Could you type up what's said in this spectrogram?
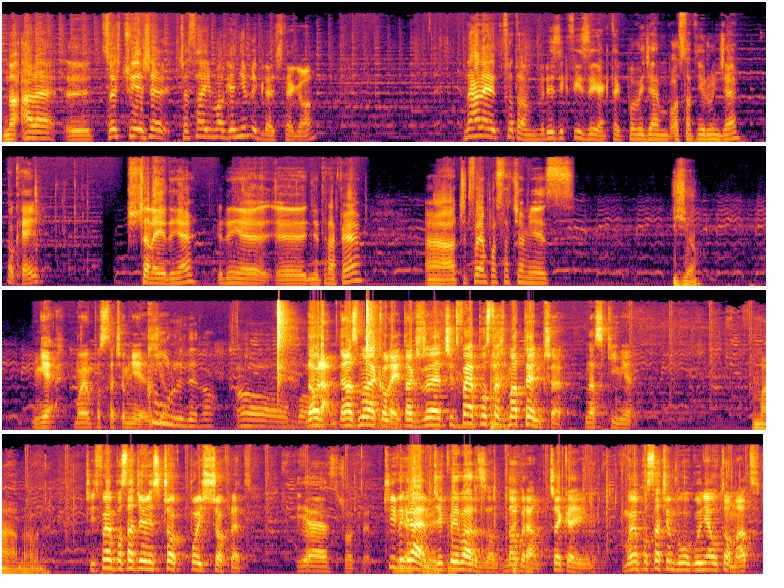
No ale y, coś czuję, że czasami mogę nie wygrać tego. No ale co tam, ryzyk fizyk, jak tak powiedziałem w ostatniej rundzie. Okej. Strzelę jedynie, jedynie y, nie trafię. A, czy twoją postacią jest... Zio. Nie, moją postacią nie jest. Kurde no. O, bo... Dobra, teraz moja kolej. Także, czy twoja postać ma tęczę na skinie? Ma, dobra. Czyli twoją postacią jest czok, Polish Chocolate. Jest czoklet. Czyli wygrałem, dziękuję bardzo. Dobra, czekaj. Moją postacią był ogólnie automat.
